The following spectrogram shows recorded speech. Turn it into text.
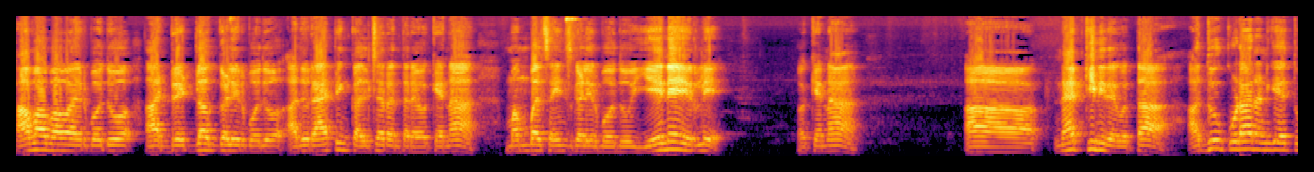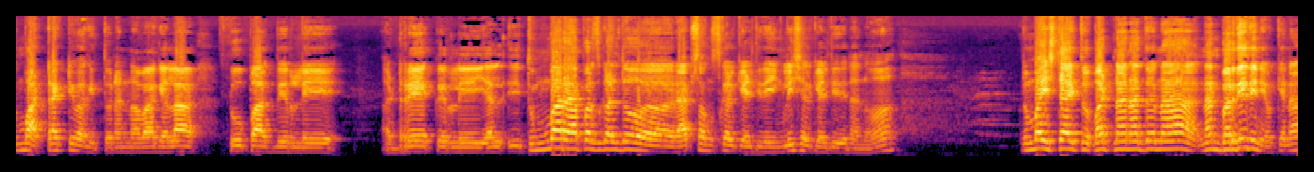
ಹಾವಭಾವ ಇರ್ಬೋದು, ಆ ಡ್ರೆಡ್ ಗಳಿರ್ಬೋದು ಅದು ರ್ಯಾಪಿಂಗ್ ಕಲ್ಚರ್ ಅಂತಾರೆ ಓಕೆನಾ ಮಂಬಲ್ ಸೈನ್ಸ್ಗಳಿರ್ಬೋದು ಏನೇ ಇರಲಿ ಓಕೆನಾ ಆ ನ್ಯಾಪ್ಕಿನ್ ಇದೆ ಗೊತ್ತಾ? ಅದು ಕೂಡ ನನಗೆ ತುಂಬಾ ಅಟ್ರಾಕ್ಟಿವ್ ಆಗಿತ್ತು. ನನ್ನ ಅವಾಗೆಲ್ಲ ಟೂಪ್ ಆಗ್ದಿರ್ಲಿ ಡ್ರೇಕ್ ಇರ್ಲಿ, ಎಲ್ ತುಂಬಾ ರ್ಯಾಪರ್ಸ್ಗಳದ್ದು ರ್ಯಾಪ್ ಸಾಂಗ್ಸ್ಗಳು ಕೇಳ್ತಿದ್ದೆ ಇಂಗ್ಲೀಷಲ್ಲಿ ಕೇಳ್ತಿದ್ದೆ ನಾನು. ತುಂಬಾ ಇಷ್ಟ ಆಯ್ತು. ಬಟ್ ನಾನು ಅದನ್ನ, ನಾನು ಬರ್ದಿದ್ದೀನಿ ಓಕೆನಾ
